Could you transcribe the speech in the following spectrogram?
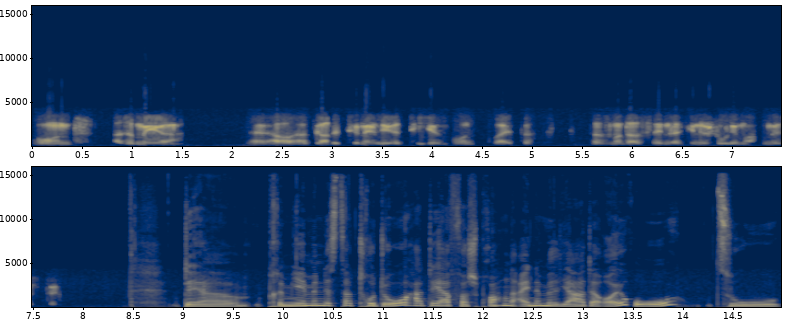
und also mehr äh, traditionelle Erziehung und so weiter, dass man das in der, in der Schule machen müsste. Der Premierminister Trudeau hatte ja versprochen, eine Milliarde Euro zu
